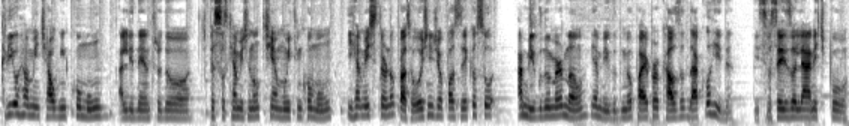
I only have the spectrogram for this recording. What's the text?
criou realmente algo em comum ali dentro do de pessoas que realmente não tinha muito em comum e realmente se tornou próximo. Hoje em dia eu posso dizer que eu sou amigo do meu irmão e amigo do meu pai por causa da corrida. E se vocês olharem, tipo,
